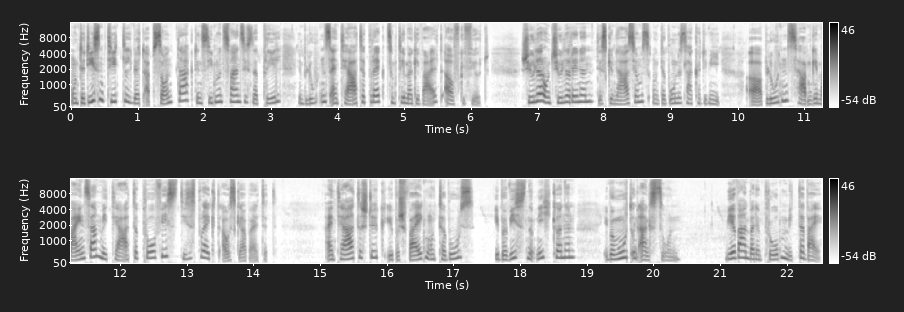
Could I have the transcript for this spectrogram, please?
Unter diesem Titel wird ab Sonntag, den 27. April, im Blutens ein Theaterprojekt zum Thema Gewalt aufgeführt. Schüler und Schülerinnen des Gymnasiums und der Bundesakademie äh, Bludens haben gemeinsam mit Theaterprofis dieses Projekt ausgearbeitet. Ein Theaterstück über Schweigen und Tabus, über Wissen und Nichtkönnen, über Mut und Angstzonen. Wir waren bei den Proben mit dabei.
